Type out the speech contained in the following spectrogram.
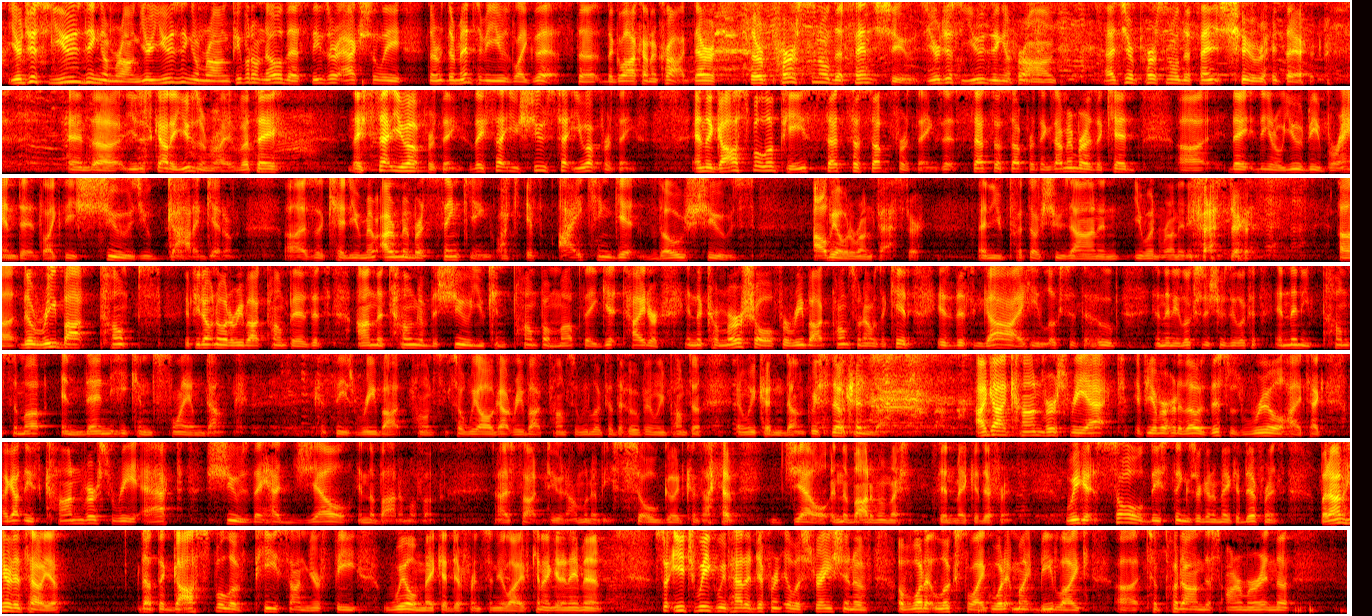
You're just using them wrong. You're using them wrong. People don't know this. These are actually they're, they're meant to be used like this, the, the Glock on a Croc. They're they're personal defense shoes. You're just using them wrong. That's your personal defense shoe right there. And uh, you just got to use them right. But they they set you up for things. They set you shoes set you up for things. And the gospel of peace sets us up for things. It sets us up for things. I remember as a kid, uh, they, you know, you would be branded like these shoes. You gotta get them. Uh, as a kid, you remember, I remember thinking like, if I can get those shoes, I'll be able to run faster. And you put those shoes on, and you wouldn't run any faster. Uh, the Reebok pumps if you don't know what a Reebok pump is, it's on the tongue of the shoe. You can pump them up, they get tighter. In the commercial for Reebok pumps when I was a kid, is this guy, he looks at the hoop and then he looks at his shoes, he looks at, and then he pumps them up and then he can slam dunk. Because these Reebok pumps. And so we all got Reebok pumps and we looked at the hoop and we pumped them and we couldn't dunk. We still couldn't dunk. I got Converse React. If you ever heard of those, this was real high tech. I got these Converse React shoes. They had gel in the bottom of them. And I just thought, dude, I'm going to be so good because I have gel in the bottom of my. Didn't make a difference. We get sold these things are going to make a difference. But I'm here to tell you that the gospel of peace on your feet will make a difference in your life. Can I get an amen? So each week we've had a different illustration of, of what it looks like, what it might be like uh, to put on this armor. In the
